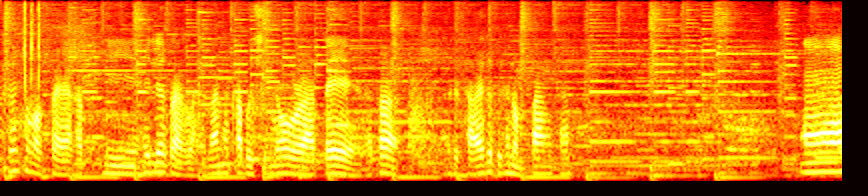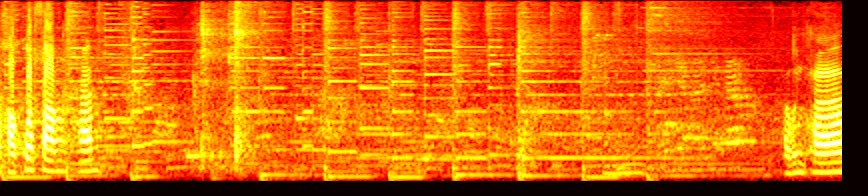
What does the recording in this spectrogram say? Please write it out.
เครื่องชงกาแฟครับ มีให้เลือกหลากหลายมากทั้งคาปูชิโน่ลาเต้แล้วก็อันสุดท้ายคือเป็นขนมปังครับอ่าขอครัวซองครับ ขอบคุณครับ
